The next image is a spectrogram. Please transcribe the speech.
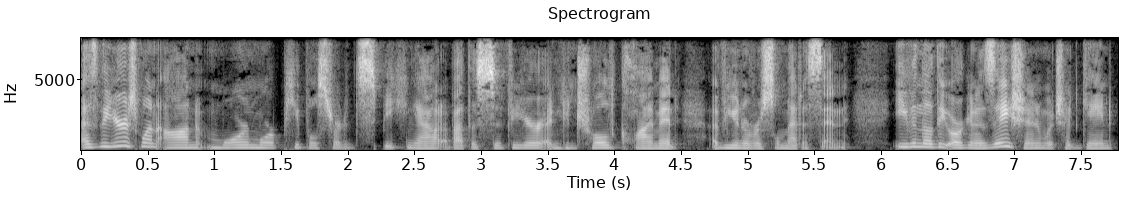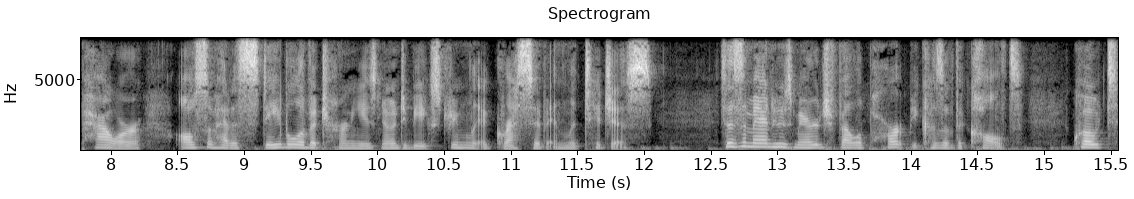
As the years went on, more and more people started speaking out about the severe and controlled climate of universal medicine, even though the organization, which had gained power, also had a stable of attorneys known to be extremely aggressive and litigious. Says a man whose marriage fell apart because of the cult, Quote,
